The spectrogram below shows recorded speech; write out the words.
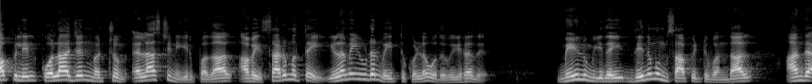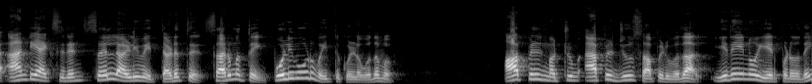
ஆப்பிளில் கொலாஜன் மற்றும் எலாஸ்டின் இருப்பதால் அவை சருமத்தை இளமையுடன் வைத்துக்கொள்ள உதவுகிறது. மேலும் இதை தினமும் சாப்பிட்டு வந்தால் அந்த ஆன்டி ஆக்சிடென்ட் செல் அழிவை தடுத்து சருமத்தை பொலிவோடு வைத்துக்கொள்ள உதவும். ஆப்பிள் மற்றும் ஆப்பிள் ஜூஸ் சாப்பிடுவதால் இதய நோய் ஏற்படுவதை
